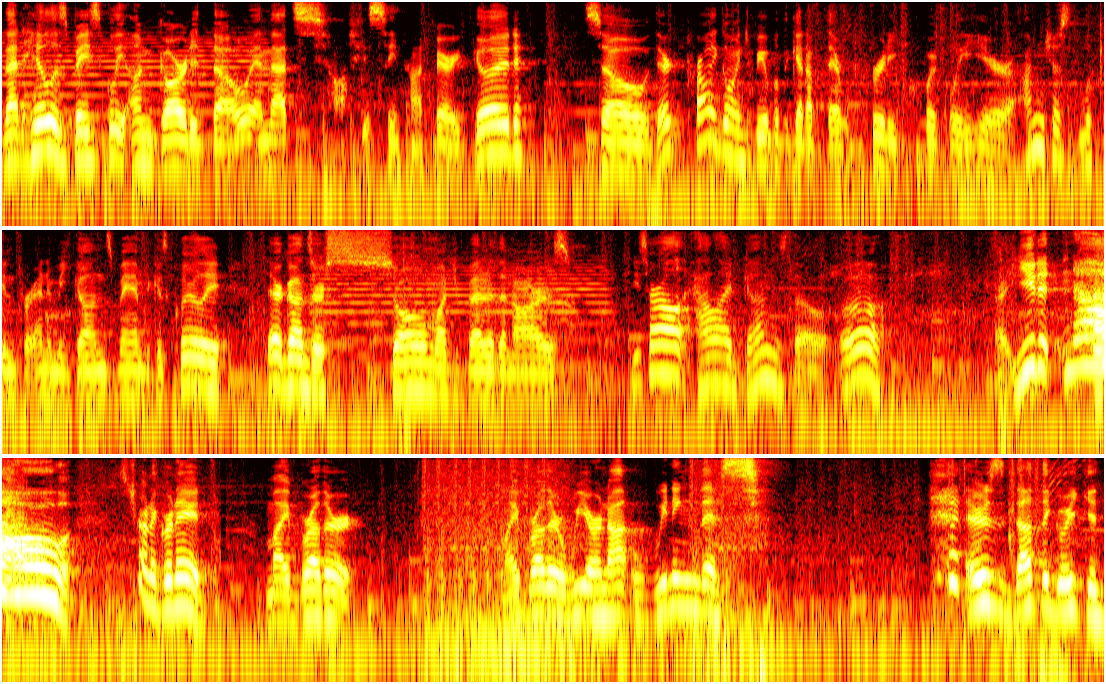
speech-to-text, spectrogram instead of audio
That hill is basically unguarded though, and that's obviously not very good. So they're probably going to be able to get up there pretty quickly here. I'm just looking for enemy guns, man, because clearly their guns are so much better than ours. These are all allied guns though. Ugh. All right, yeet it. No! He's trying to grenade. My brother my brother, we are not winning this. There's nothing we can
